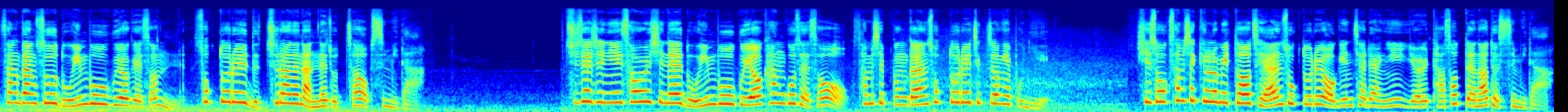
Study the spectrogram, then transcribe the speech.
상당수 노인 보호구역에선 속도를 늦추라는 안내조차 없습니다. 취재진이 서울 시내 노인 보호구역 한 곳에서 30분간 속도를 측정해 보니 시속 30km 제한 속도를 어긴 차량이 15대나 됐습니다.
